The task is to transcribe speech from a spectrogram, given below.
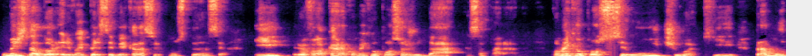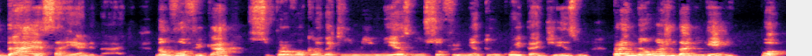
O meditador ele vai perceber aquela circunstância e ele vai falar, cara, como é que eu posso ajudar essa parada? Como é que eu posso ser útil aqui para mudar essa realidade? Não vou ficar provocando aqui em mim mesmo um sofrimento e um coitadismo para não ajudar ninguém. Pô,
